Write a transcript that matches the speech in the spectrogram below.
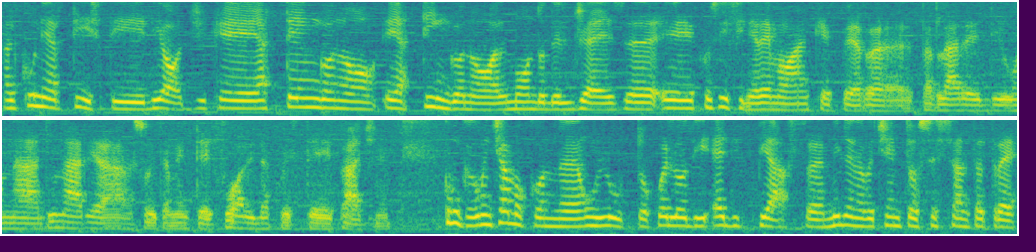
alcuni artisti di oggi che attengono e attingono al mondo del jazz e così finiremo anche per eh, parlare di, una, di un'area solitamente fuori da queste pagine. Comunque cominciamo con eh, un lutto, quello di Edith Piaf, 1963.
